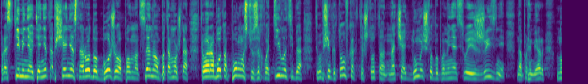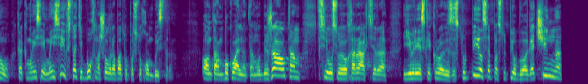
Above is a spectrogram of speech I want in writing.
Прости меня, у тебя нет общения с народом Божьего полноценного, потому что твоя работа полностью захватила тебя. Ты вообще готов как-то что-то начать думать, чтобы поменять в своей жизни? Например, ну, как Моисей. Моисею, кстати, Бог нашел работу пастухом быстро. Он там буквально там убежал, там в силу своего характера еврейской крови заступился, поступил благочинно.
